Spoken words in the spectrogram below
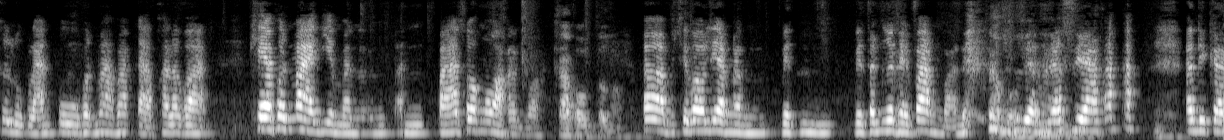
คือลูกหลานปู่เพิ่นมาว่ากราบคารวะแค่เพิ่นมาเยี่ยมมันอันป้าท่องงอกกันบ่ครับผมตรงอ่าสิเว้าเรียงกันเป็นเป็นตะเงินให้ฟังบ่เนี่ยครับผมเรื่องเรื่องเสียอันนี้ก็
